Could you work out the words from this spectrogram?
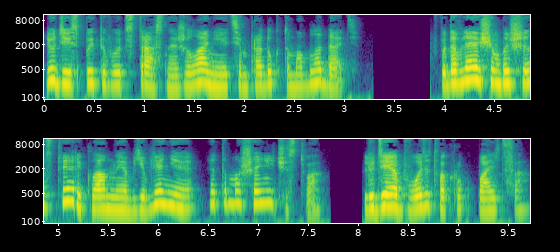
Люди испытывают страстное желание этим продуктом обладать. В подавляющем большинстве рекламные объявления – это мошенничество. Людей обводят вокруг пальца,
